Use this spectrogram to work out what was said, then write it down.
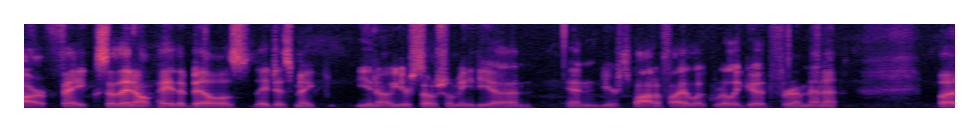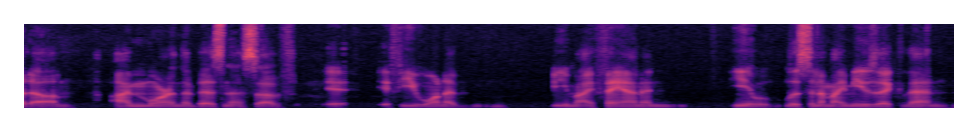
are fake. So they don't pay the bills. They just make you know your social media and, and your Spotify look really good for a minute. But um, I'm more in the business of it, if you want to be my fan and you know, listen to my music, then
